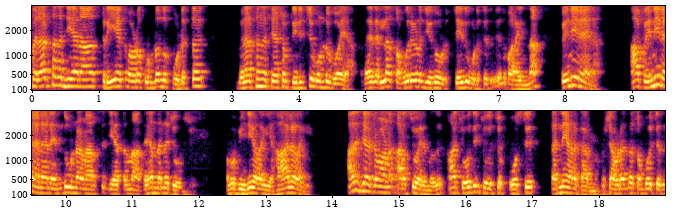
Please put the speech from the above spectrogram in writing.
ബലാത്സംഗം ചെയ്യാൻ ആ സ്ത്രീയെ അവിടെ കൊണ്ടുവന്ന് കൊടുത്ത് ബലാത്സംഗ ശേഷം തിരിച്ചു കൊണ്ടുപോയ അതായത് എല്ലാ സൗകര്യങ്ങളും ചെയ്തു ചെയ്തു കൊടുത്തത് എന്ന് പറയുന്ന ഫെനി നയന ആ ഫെനി നയനാൻ എന്തുകൊണ്ടാണ് അറസ്റ്റ് ചെയ്യാത്തതെന്ന് അദ്ദേഹം തന്നെ ചോദിച്ചു. അപ്പൊ പിരിയിളകി ഹാലിളകി അതിനുശേഷമാണ് അറസ്റ്റ് വരുന്നത്. ആ ചോദ്യം ചോദിച്ച പോസ്റ്റ് തന്നെയാണ് കാരണം. പക്ഷെ അവിടെ എന്താ സംഭവിച്ചത്?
